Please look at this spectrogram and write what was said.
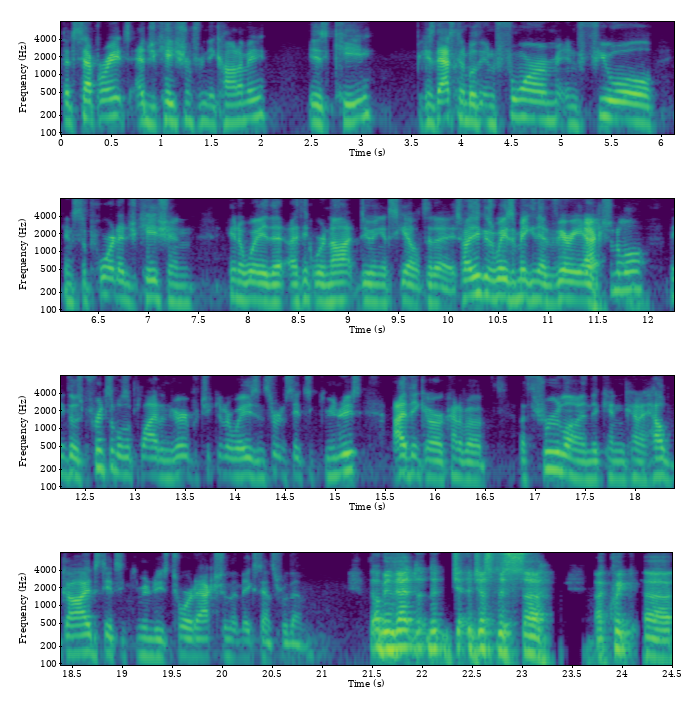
that separates education from the economy is key because that's going to both inform and fuel and support education in a way that I think we're not doing at scale today. So I think there's ways of making that very yeah. actionable. I think those principles applied in very particular ways in certain states and communities, I think are kind of a, a through line that can kind of help guide states and communities toward action that makes sense for them. I mean, that, that just this uh, a quick uh,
